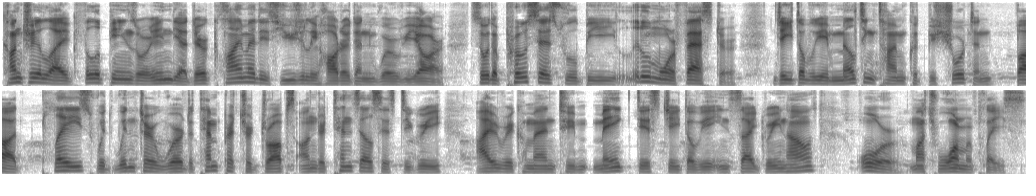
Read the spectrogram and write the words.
country like Philippines or India, their climate is usually hotter than where we are, so the process will be little more faster. JWA melting time could be shortened, but place with winter where the temperature drops under 10 Celsius degree, I recommend to make this JWA inside greenhouse or much warmer place.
